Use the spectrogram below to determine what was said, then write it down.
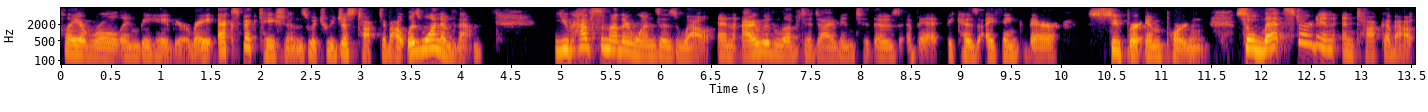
play a role in behavior, right? Expectations, which we just talked about, was one of them. You have some other ones as well, and I would love to dive into those a bit because I think they're super important. So let's start in and talk about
